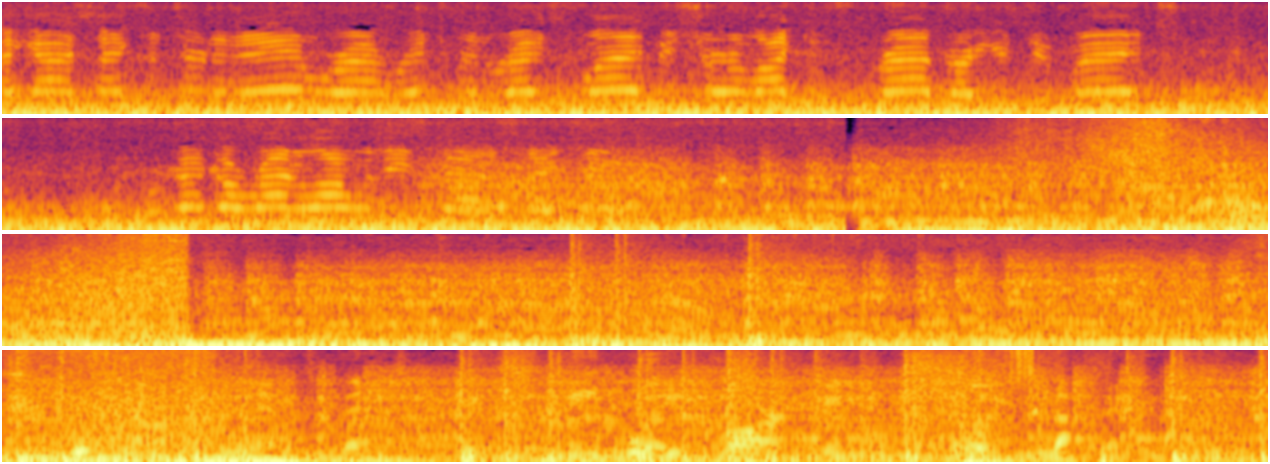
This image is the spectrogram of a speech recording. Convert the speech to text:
Hey guys, thanks for tuning in. We're at Richmond Raceway. Be sure to like and subscribe to our YouTube page. We're gonna go right along with these guys. Stay tuned. best. It's Speedway car cam or nothing.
